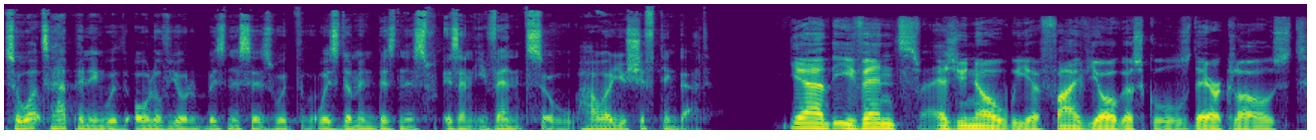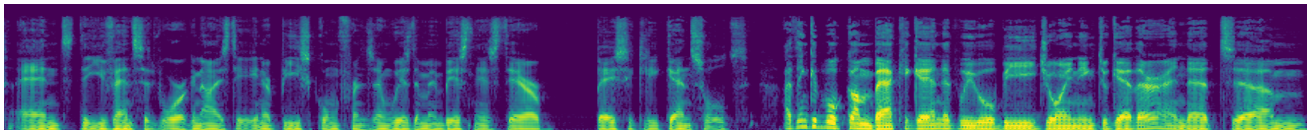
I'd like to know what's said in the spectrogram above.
So, what's happening with all of your businesses with Wisdom in Business is an event. So, how are you shifting that? Yeah, the events, as you know, we have five yoga schools. They are closed. And the events that we organize, the Inner Peace Conference and Wisdom in Business, they are basically cancelled. I think it will come back again, that we will be joining together and that um,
